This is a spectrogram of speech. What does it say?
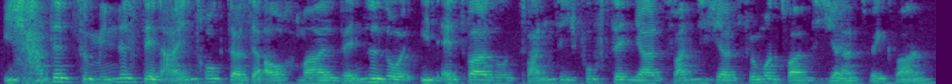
ich hatte zumindest den Eindruck, dass sie auch mal, wenn sie so in etwa so 20, 15 Jahre, 20 Jahre, 25 Jahre weg waren,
